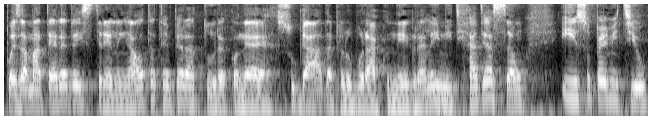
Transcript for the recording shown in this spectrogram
pois a matéria da estrela em alta temperatura, quando é sugada pelo buraco negro, ela emite radiação e isso permitiu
